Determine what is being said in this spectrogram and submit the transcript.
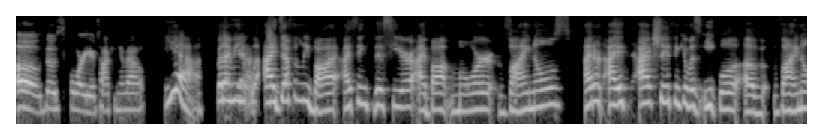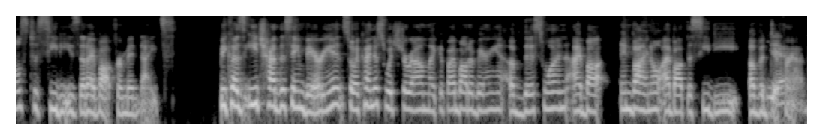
Oh, those four you're talking about. Yeah, but I mean, Yeah. I definitely bought. I think this year I bought more vinyls. I don't. I I actually think it was equal of vinyls to CDs that I bought for Midnight's because each had the same variant. So I kind of switched around. Like if I bought a variant of this one, I bought in vinyl. I bought the CD of a different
